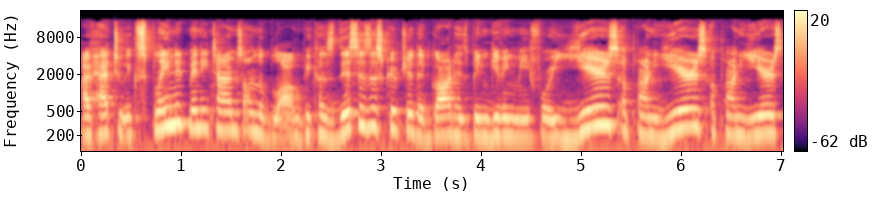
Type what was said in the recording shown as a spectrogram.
I've had to explain it many times on the blog because this is a scripture that God has been giving me for years upon years upon years.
